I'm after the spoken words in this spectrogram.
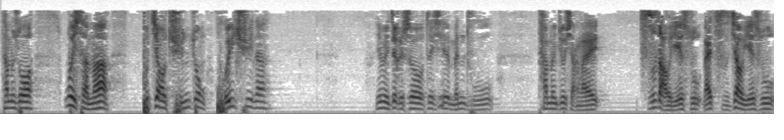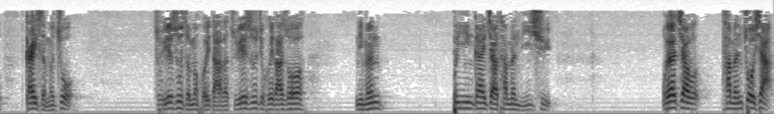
他们说：为什么不叫群众回去呢？因为这个时候这些门徒，他们就想来指导耶稣，来指教耶稣该怎么做。主耶稣怎么回答的？主耶稣就回答说：你们。不应该叫他们离去，我要叫他们坐下。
